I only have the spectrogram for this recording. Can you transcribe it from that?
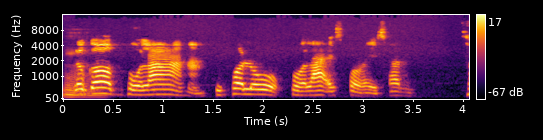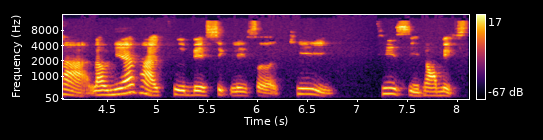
อืมแล้วก็โพล่าค่ะคือขั้วโลก polar exploration ค่ะ เหล่านี้ค่ะคือ basic research ที่ ที่สีนอมิกส์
